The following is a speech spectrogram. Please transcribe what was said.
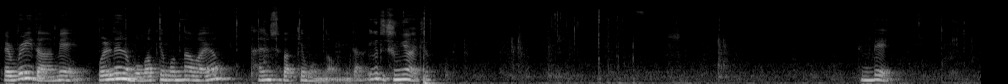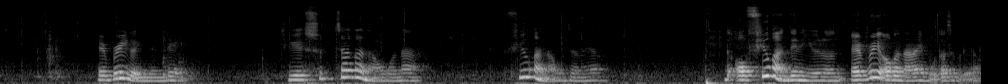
every 다음에 원래는 뭐밖에 못 나와요? 단수밖에 못 나옵니다. 이것도 중요하죠. 근데 every가 있는데 뒤에 숫자가 나오거나 few가 나오잖아요. 근데 a few가 안 되는 이유는 every 어가 나란히 못 와서 그래요.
